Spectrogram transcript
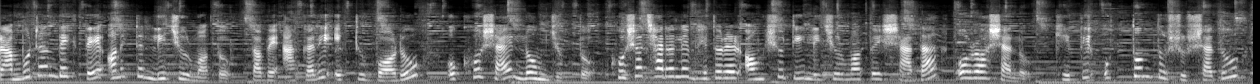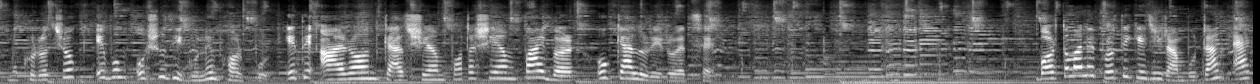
রামবুটান দেখতে অনেকটা লিচুর মতো, তবে আকারে একটু বড় ও খোসায় লোমযুক্ত। খোসা ছাড়ালে ভেতরের অংশটি লিচুর মতোই সাদা ও রসালো। খেতে অত্যন্ত সুস্বাদু, মুখরোচক এবং ওষুধি গুণে ভরপুর। এতে আয়রন, ক্যালসিয়াম, পটাশিয়াম, ফাইবার ও ক্যালোরি রয়েছে। বর্তমানে প্রতি কেজি রামবুটান এক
